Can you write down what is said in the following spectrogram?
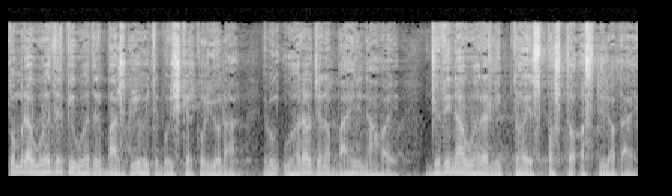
তোমরা উহাদেরকে উহাদের বাসগৃহ হইতে বহিষ্কার করিও না এবং উহারাও যেন বাহির না হয় যদি না উহারা লিপ্ত হয় স্পষ্ট অশ্লীলতায়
